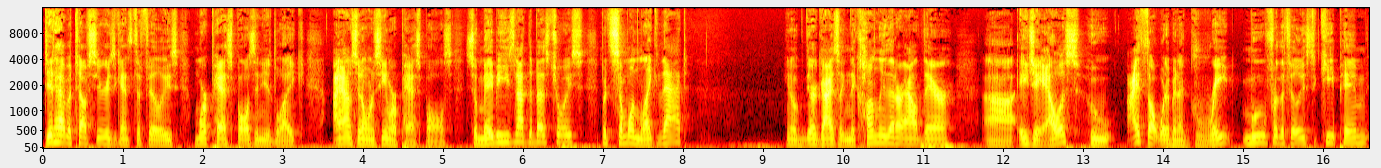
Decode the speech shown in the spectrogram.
Did have a tough series against the Phillies, more pass balls than you'd like. I honestly don't want to see more pass balls. So maybe he's not the best choice, but someone like that. You know, there are guys like Nick Hundley that are out there. Uh, AJ Ellis, who I thought would have been a great move for the Phillies to keep him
